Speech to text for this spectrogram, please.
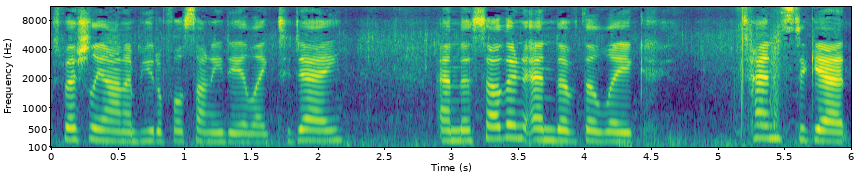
especially on a beautiful sunny day like today. And the southern end of the lake tends to get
